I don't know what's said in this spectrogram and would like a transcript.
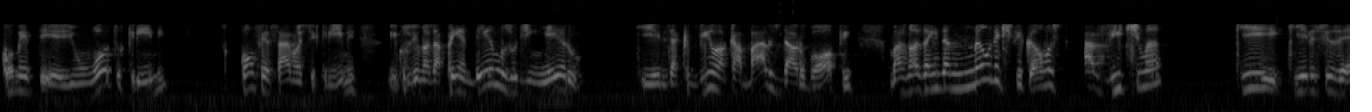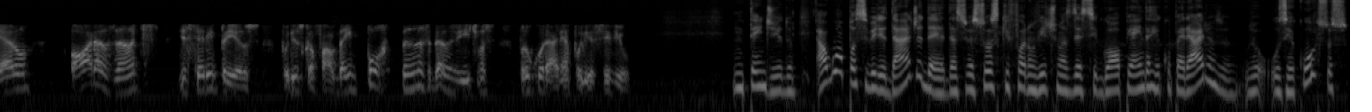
cometerem um outro crime, confessaram esse crime. Inclusive nós apreendemos o dinheiro que eles haviam acabado de dar o golpe, mas nós ainda não identificamos a vítima que, que eles fizeram horas antes de serem presos. Por isso que eu falo da importância das vítimas procurarem a Polícia Civil. Entendido. Alguma possibilidade de, das pessoas que foram vítimas desse golpe ainda recuperarem os, os recursos?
